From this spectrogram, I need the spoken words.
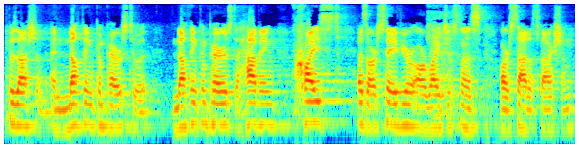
possession, and nothing compares to it. Nothing compares to having Christ as our Savior, our righteousness, our satisfaction.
